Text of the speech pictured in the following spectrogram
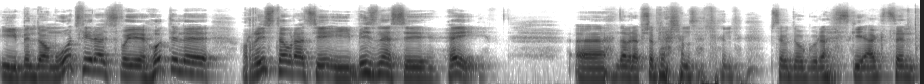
i będą otwierać swoje hotele, restauracje i biznesy. Hej! E, dobra, przepraszam za ten pseudogóralski akcent.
